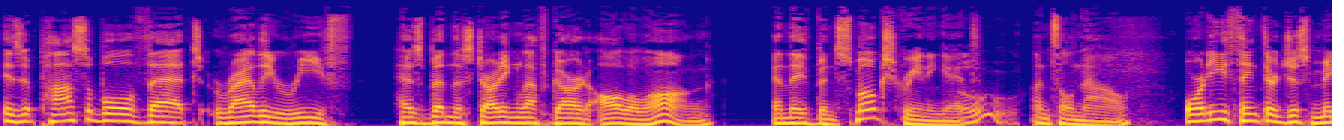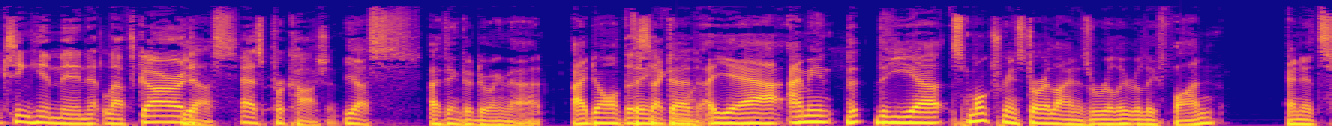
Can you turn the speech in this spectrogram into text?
Is it possible that Riley Reiff has been the starting left guard all along and they've been smoke screening it until now? Or do you think they're just mixing him in at left guard Yes. as precaution? Yes, I think they're doing that. I don't The think that. one. yeah, I mean the, the uh, smokescreen storyline is really really fun, and it's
